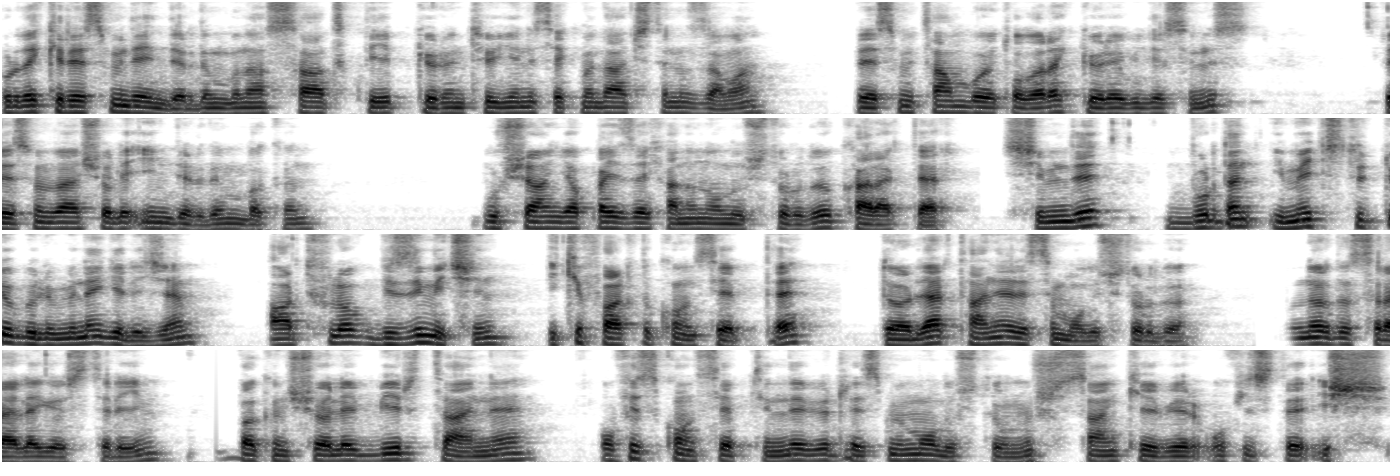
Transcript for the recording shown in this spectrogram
Buradaki resmi de indirdim. Buna sağ tıklayıp görüntüyü yeni sekmede açtığınız zaman resmi tam boyut olarak görebilirsiniz. Resmi ben şöyle indirdim bakın. Bu şu an yapay zekanın oluşturduğu karakter. Şimdi buradan Image Studio bölümüne geleceğim. Artflow bizim için iki farklı konsepte dörder tane resim oluşturdu. Bunları da sırayla göstereyim. Bakın şöyle bir tane ofis konseptinde bir resmimi oluşturmuş. Sanki bir ofiste iş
